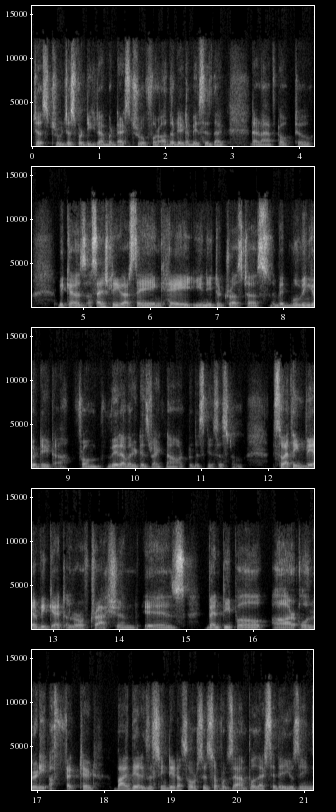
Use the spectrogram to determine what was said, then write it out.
just true just for dgraph, but that's true for other databases that that I've talked to, because essentially you are saying, hey, you need to trust us with moving your data from wherever it is right now to this new system. So I think where we get a lot of traction is when people are already affected by their existing data sources. So, for example, let's say they're using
